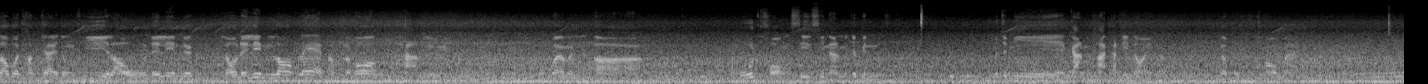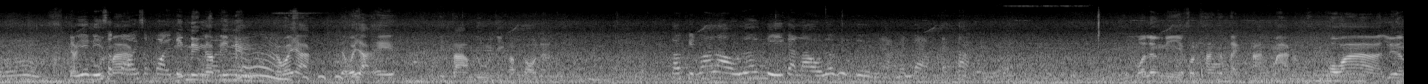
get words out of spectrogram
เราประทับใจตรงที่เราได้เล่นด้วยเราได้เล่นรอบแรกครับแล้วก็ผ่านเลยผมว่ามันเอ่อมูดของซีนซีนนั้นมันจะเป็น มันจะมีการพากันนิดหน่อยครับแล้วผมชอบมาก อืม เดี๋ยวอย่างนี้สพูดปมาอกยสปอยนิดนึงครับนิดนึงอืมแต่ว่าอยากแต่ว่าอยากให้ติดตามดูจริงครับตอนนั้น เราคิดว่าเราเรื่องนี้กับเราเรื่องอื่นๆเนี่ยมันแบบแตกต่างกันไหมผมว่าเรื่องนี้ค่อนข้างจะแตกต่างมากครับเพราะว่าเรื่อง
